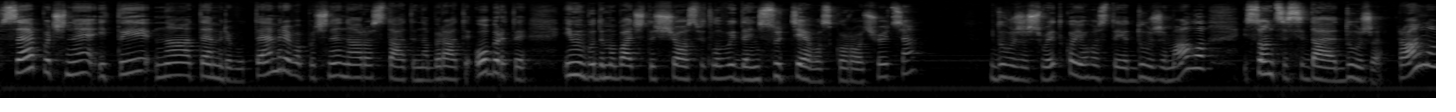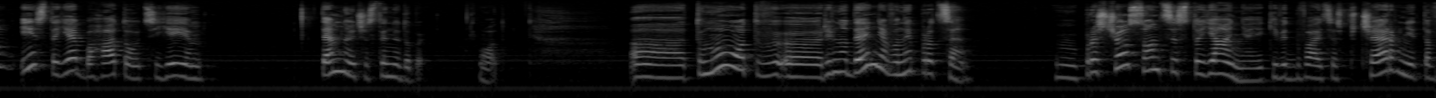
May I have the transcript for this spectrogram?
все почне йти на темряву. Темрява почне наростати, набирати оберти, і ми будемо бачити, що світловий день суттєво скорочується дуже швидко, його стає дуже мало, і сонце сідає дуже рано, і стає багато цієї темної частини доби. От. Тому от е, рівнодення вони про це. Про що сонцестояння, які відбуваються в червні та в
